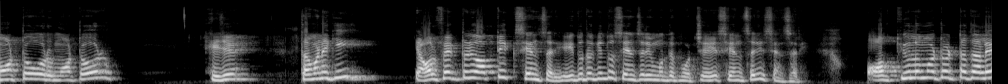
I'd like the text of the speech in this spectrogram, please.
মোটর মোটর এই যে, তার মানে কি? অলফ্যাক্টরি অপটিক সেন্সারি এই দুটো কিন্তু সেন্সারির মধ্যে পড়ছে। এই সেন্সারি সেন্সারি অকিউলো অকিউলোমোটরটা তাহলে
